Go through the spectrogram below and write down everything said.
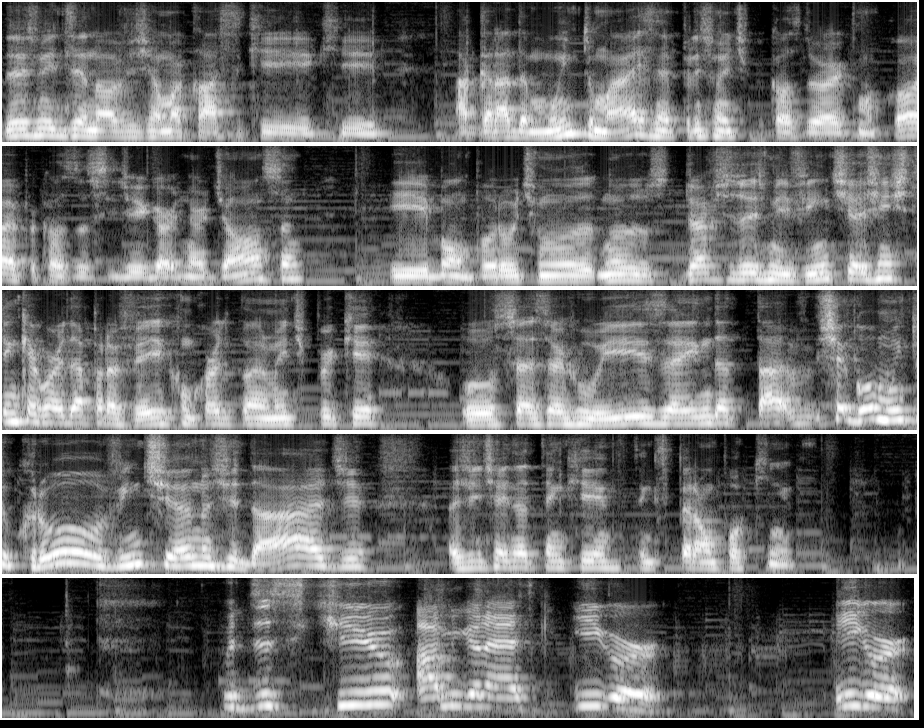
2019 já é uma classe que, que agrada muito mais, né? Principalmente por causa do Eric McCoy, por causa do CJ Gardner Johnson. E, bom, por último, no draft de 2020, a gente tem que aguardar para ver e concordo plenamente porque o César Ruiz ainda tá. Chegou muito cru, 20 anos de idade. A gente ainda tem que, tem que esperar um pouquinho. With this cue, I'm gonna ask Igor. Igor,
